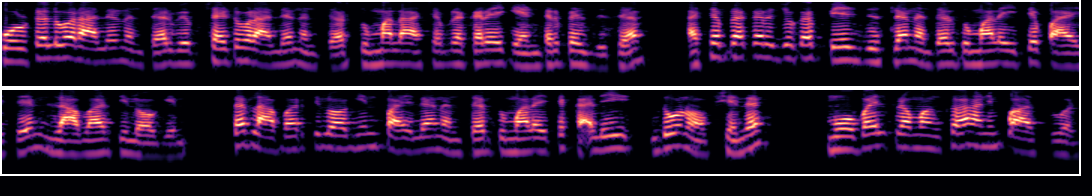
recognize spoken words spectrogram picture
पोर्टलवर आल्यानंतर वेबसाईटवर आल्यानंतर तुम्हाला अशा प्रकारे एक इंटरफेस दिसेल. अशा प्रकारे जो काही पेज दिसल्यानंतर तुम्हाला इथे पाहायचे लाभार्थी लॉग इन तर लाभार्थी लॉग इन पाहिल्यानंतर तुम्हाला इथे खाली दोन ऑप्शन आहे. मोबाईल क्रमांक आणि पासवर्ड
